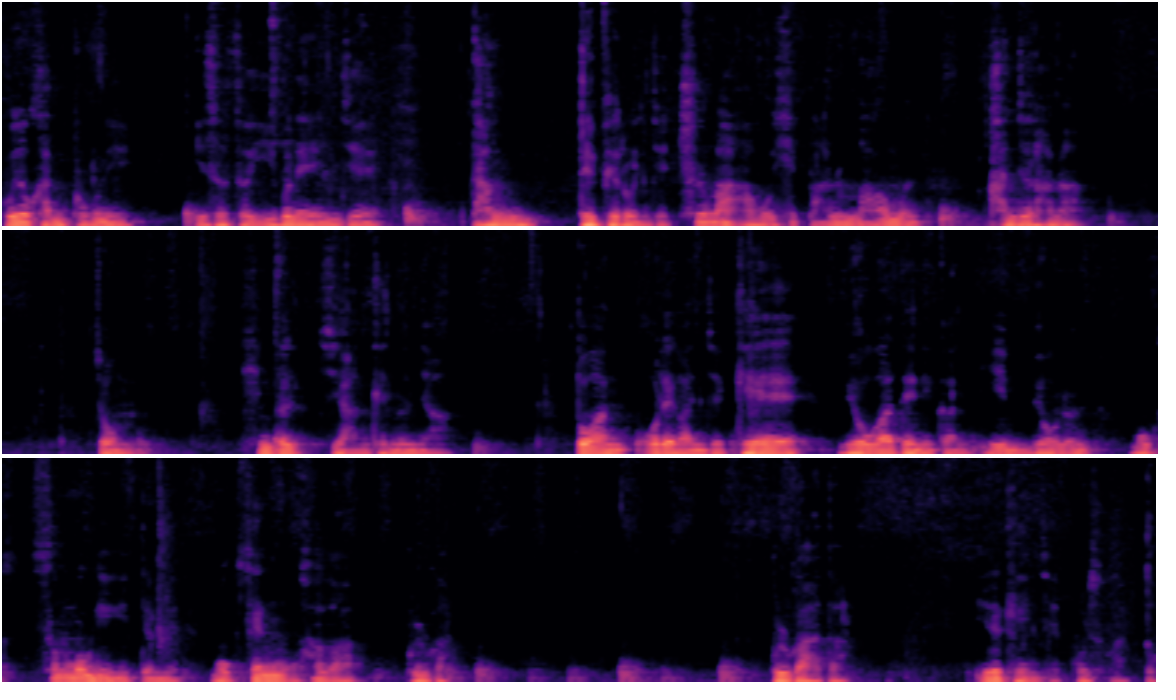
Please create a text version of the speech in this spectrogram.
부족한 부분이 있어서 이번에 이제 당 대표로 이제 출마하고 싶어 하는 마음은 간절하나 좀 힘들지 않겠느냐. 또한 올해가 이제 개 묘가 되니까 이 묘는 목, 선목이기 때문에 목생화가 불가. 불가하다. 이렇게 이제 볼 수가 또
